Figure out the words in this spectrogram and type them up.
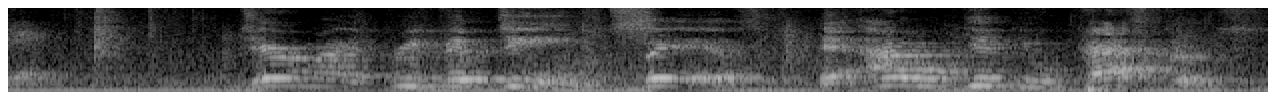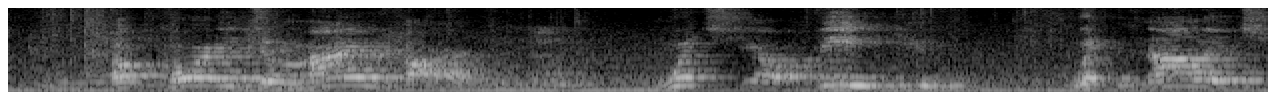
Yeah. Jeremiah 3.15 says, And I will give you pastors according to mine heart, which shall feed you with knowledge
